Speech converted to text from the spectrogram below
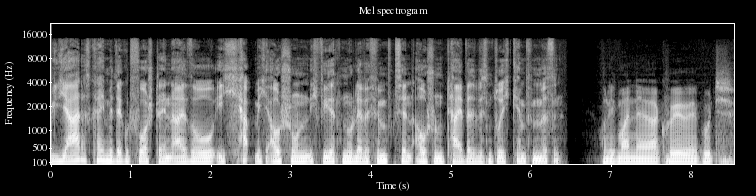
Ja, das kann ich mir sehr gut vorstellen. Also ich habe mich auch schon, ich will jetzt nur Level 15, auch schon teilweise ein bisschen durchkämpfen müssen. Und ich meine, ja, cool, gut,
